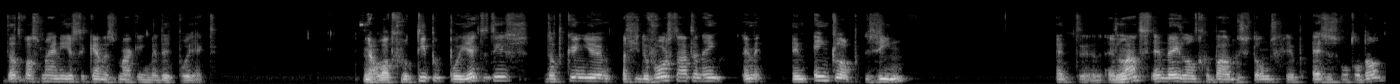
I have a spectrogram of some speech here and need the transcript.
Dat was mijn eerste kennismaking met dit project. Nou, wat voor type project het is, dat kun je, als je ervoor staat, in één, in, in één klap zien. Het, uh, het laatst in Nederland gebouwde stoomschip SS Rotterdam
